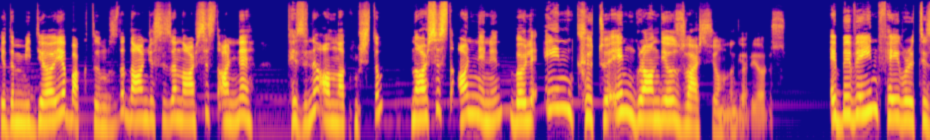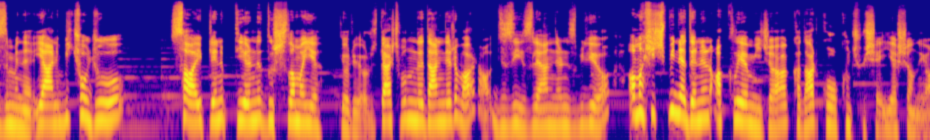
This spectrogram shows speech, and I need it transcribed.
Ya da medyaya baktığımızda daha önce size narsist anne tezini anlatmıştım narsist annenin böyle en kötü, en grandiyoz versiyonunu görüyoruz. Ebeveyn favoritizmini yani bir çocuğu sahiplenip diğerini dışlamayı görüyoruz. Gerçi bunun nedenleri var. Dizi izleyenleriniz biliyor. Ama hiçbir nedenin aklayamayacağı kadar korkunç bir şey yaşanıyor.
